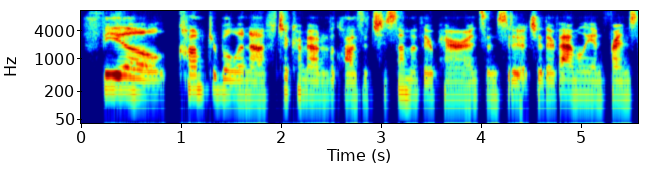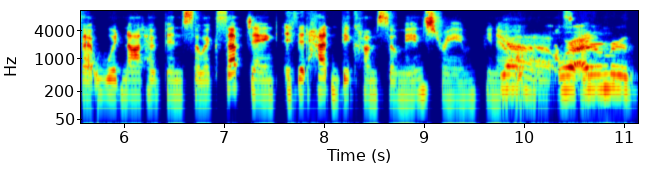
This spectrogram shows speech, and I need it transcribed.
feel comfortable enough to come out of the closet to some of their parents and to, to their family and friends that would not have been so accepting if it hadn't become so mainstream, you know. Yeah. Or, or I remember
